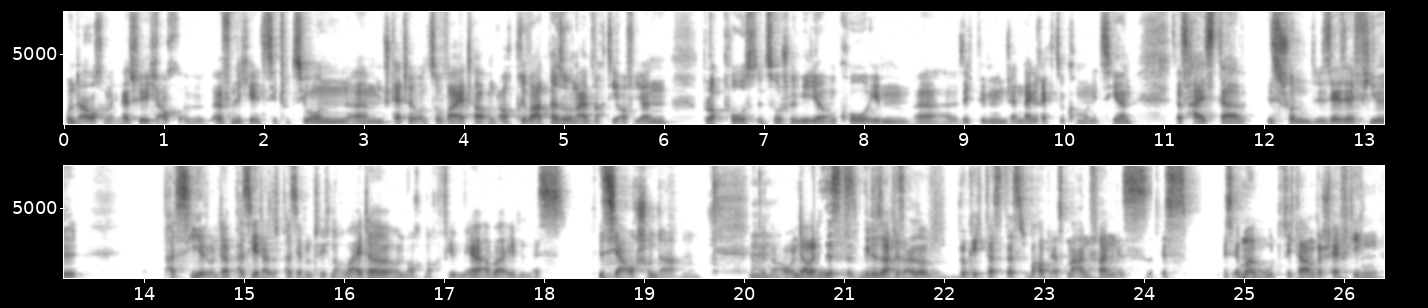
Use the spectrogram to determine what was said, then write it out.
und auch natürlich auch äh, öffentliche Institutionen, ähm, Städte und so weiter und auch Privatpersonen einfach, die auf ihren Blogposts in Social Media und Co. eben äh, sich bemühen, gendergerecht zu kommunizieren. Das heißt, da ist schon sehr, sehr viel passiert und da passiert, also es passiert natürlich noch weiter und noch, noch viel mehr, aber eben es ist ja auch schon da. Ne? Mhm. Genau. Und aber dieses, das, wie du sagtest, also wirklich, dass das überhaupt erstmal anfangen, ist, ist ist immer gut, sich damit beschäftigen.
